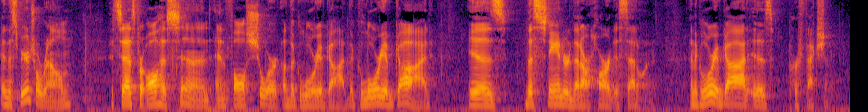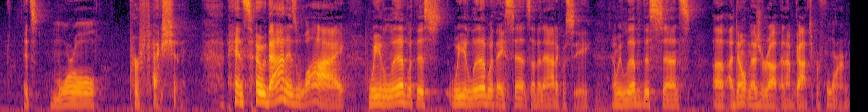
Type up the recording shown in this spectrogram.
in the spiritual realm, it says, For all have sinned and fall short of the glory of God. The glory of God is the standard that our heart is set on. And the glory of God is perfection, it's moral perfection. And so that is why we live with this, we live with a sense of inadequacy, and we live with this sense of I don't measure up and I've got to perform.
